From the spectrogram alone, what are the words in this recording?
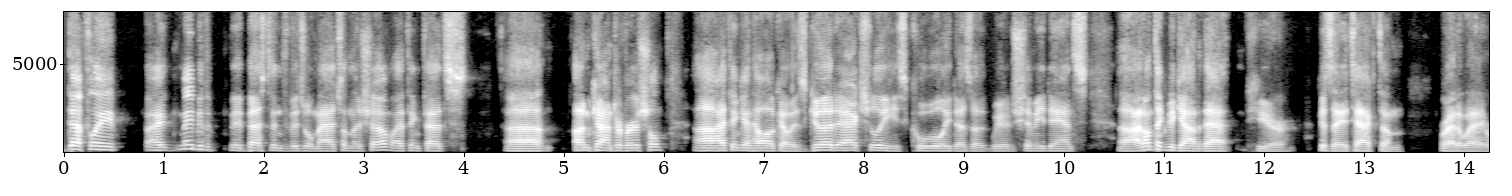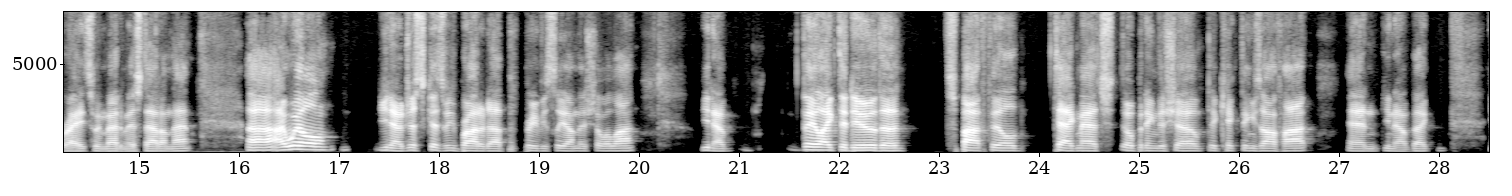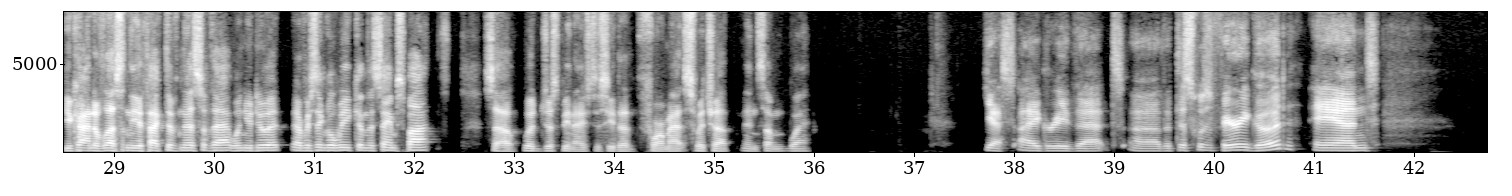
definitely. I maybe the best individual match on the show. I think that's uh, uncontroversial. Uh, I think Angelico is good. Actually, he's cool. He does a weird shimmy dance. Uh, I don't think we got that here because they attacked him right away, right? So we might have missed out on that. Uh, I will, you know, just because we brought it up previously on this show a lot. You know, they like to do the spot filled tag match opening the show to kick things off hot, and you know, like you kind of lessen the effectiveness of that when you do it every single week in the same spot. So would just be nice to see the format switch up in some way. Yes, I agree that uh, that this was very good, and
